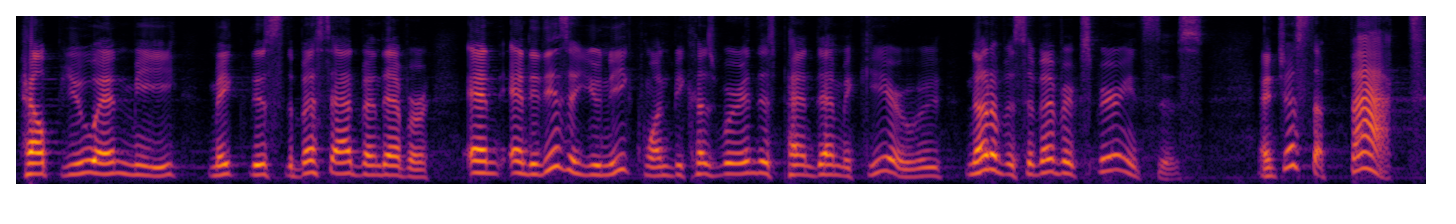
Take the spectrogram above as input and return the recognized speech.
help you and me make this the best Advent ever. And, and it is a unique one because we're in this pandemic year. We, none of us have ever experienced this. And just the fact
